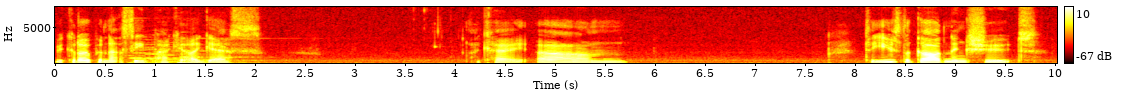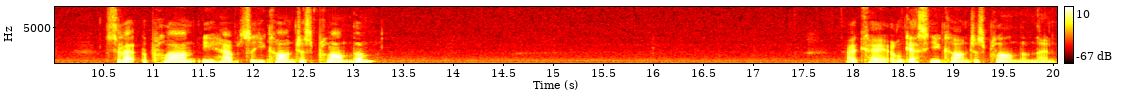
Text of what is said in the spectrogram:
We could open that seed packet, I guess. Okay, um... To use the gardening chute, select the plant you have, so you can't just plant them. Okay, I'm guessing you can't just plant them then.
